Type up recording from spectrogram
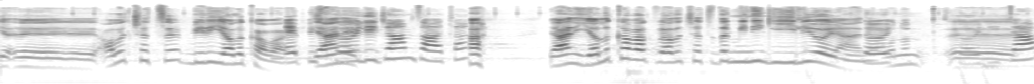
e, Alaçatı, biri Yalıkavak. Hep bir yani söyleyeceğim zaten. Heh, Yani Yalıkavak ve Alaçatı'da mini giyiliyor yani. Söyle- Onun e, söyleyeceğim.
